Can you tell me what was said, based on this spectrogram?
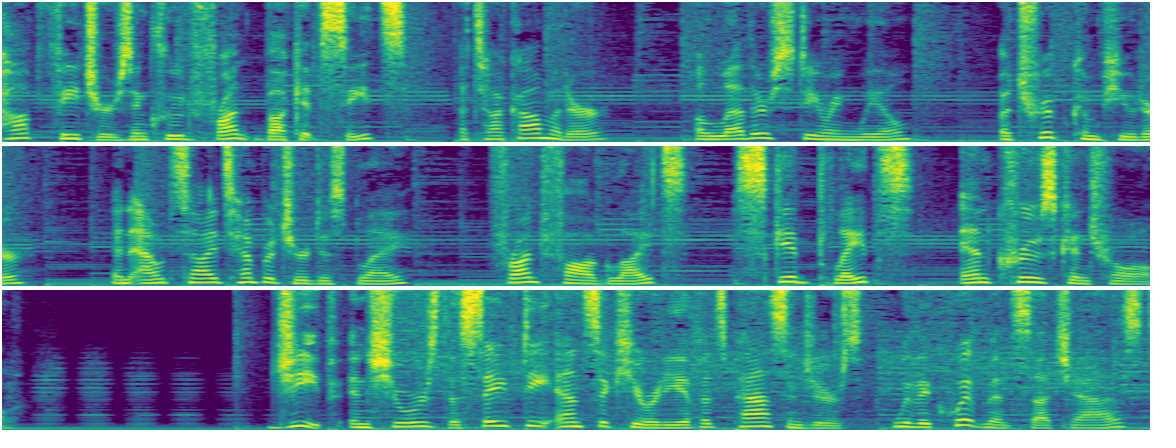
Top features include front bucket seats, a tachometer, a leather steering wheel, a trip computer, an outside temperature display, front fog lights, skid plates, and cruise control. Jeep ensures the safety and security of its passengers with equipment such as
